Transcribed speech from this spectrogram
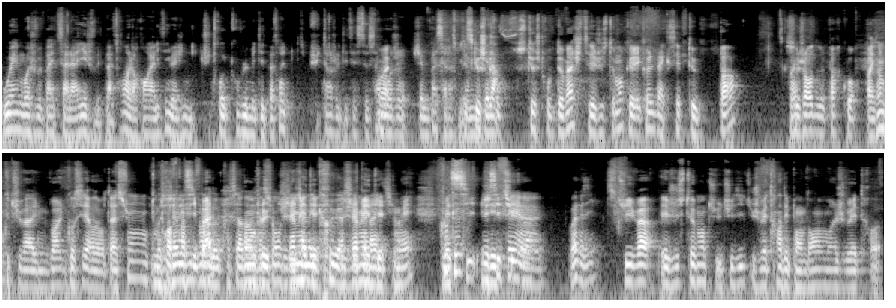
ouais, moi je veux pas être salarié, je veux être patron, alors qu'en réalité, imagine, tu te retrouves le métier de patron et tu te dis, putain, je déteste ça, Ouais. moi je, j'aime pas ces Et ce que je trouve, ce que je trouve dommage, c'est justement que l'école n'accepte pas ce Ouais. genre de parcours. Par exemple, que tu vas une- voir une conseillère d'orientation, ton prof principal, non plus, d'orientation, j'ai jamais jamais été, cru à jamais été. Mais, mais si, mais j'ai si fait, tu, euh, Ouais, vas-y. Si tu y vas et justement tu, tu dis je veux être indépendant, moi je veux être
